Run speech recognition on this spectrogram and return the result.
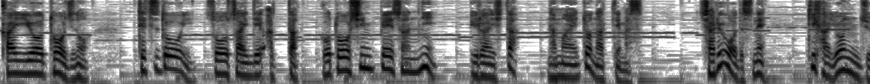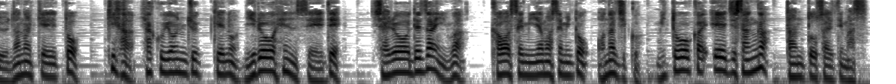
開業当時の鉄道員総裁であった後藤新平さんに由来した名前となっています。車両はですね、キハ47系とキハ140系の2両編成で、車両デザインは川蝉山蝉と同じく水戸岡英二さんが担当されています。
